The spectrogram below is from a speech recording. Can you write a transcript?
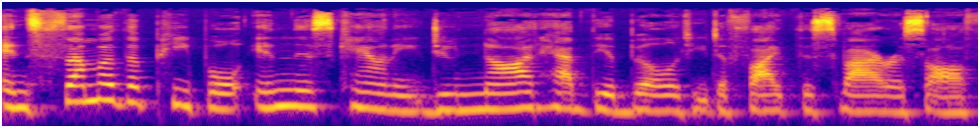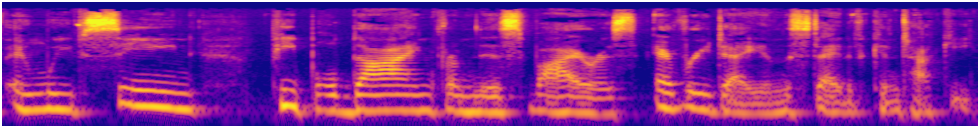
And some of the people in this county do not have the ability to fight this virus off. And we've seen people dying from this virus every day in the state of Kentucky.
